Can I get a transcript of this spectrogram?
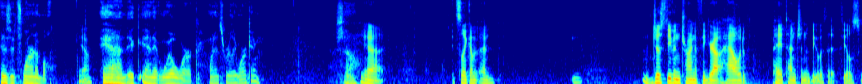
is it's learnable. yeah, And it, and it will work when it's really working. So, yeah. It's like I'm, I'm just even trying to figure out how to pay attention to be with it feels.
